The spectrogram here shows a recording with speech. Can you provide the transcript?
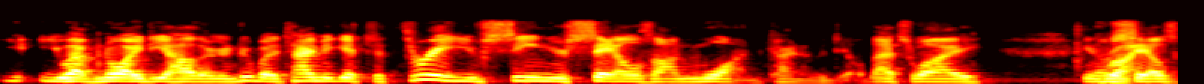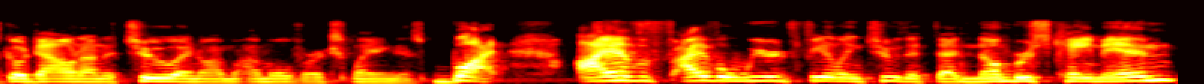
you, you have no idea how they're to do by the time you get to three you've seen your sales on one kind of a deal that's why you know Right. sales go down on a two i know i'm, I'm over explaining this but i have a, i have a weird feeling too that the numbers came in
